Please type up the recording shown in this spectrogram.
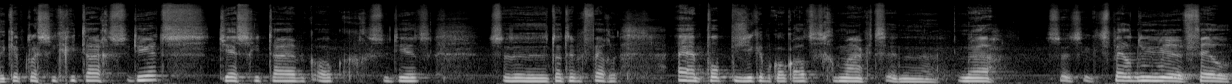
Ik heb klassiek gitaar gestudeerd. Jazzgitaar heb ik ook gestudeerd. Dus, dat heb ik veel gedaan. En popmuziek heb ik ook altijd gemaakt. En, eh, ja, dus ik speel nu eh, veel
